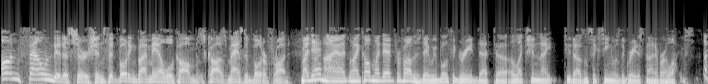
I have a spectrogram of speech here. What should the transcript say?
unfounded assertions that voting by mail will cause, massive voter fraud. My dad and I, uh, when I called my dad for Father's Day, we both agreed that uh, election night 2016 was the greatest night of our lives.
